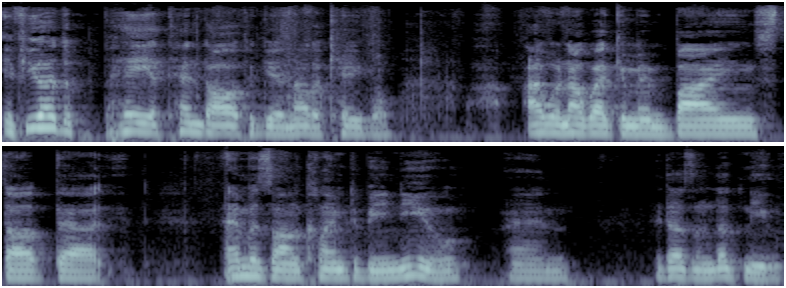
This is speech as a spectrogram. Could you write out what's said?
If you had to pay a ten dollar to get another cable, I would not recommend buying stuff that Amazon claimed to be new and it doesn't look new.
